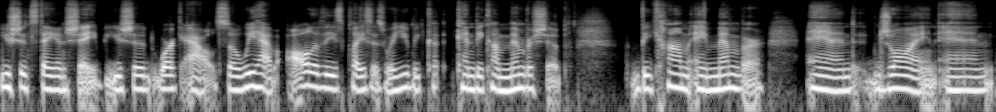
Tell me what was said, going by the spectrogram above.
you should stay in shape. You should work out. So we have all of these places where you bec- can become membership, become a member and join and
